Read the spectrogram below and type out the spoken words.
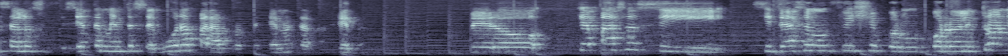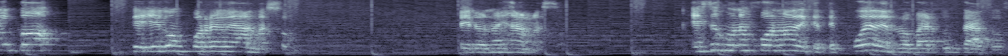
sea lo suficientemente segura para proteger nuestra tarjeta. Pero, ¿qué pasa si, si te hacen un phishing por un correo electrónico, te llega un correo de Amazon, pero no es Amazon? Esa es una forma de que te pueden robar tus datos,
